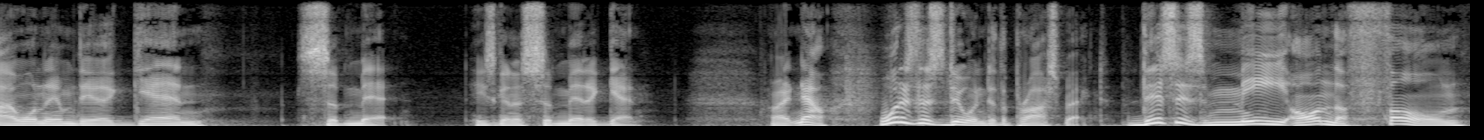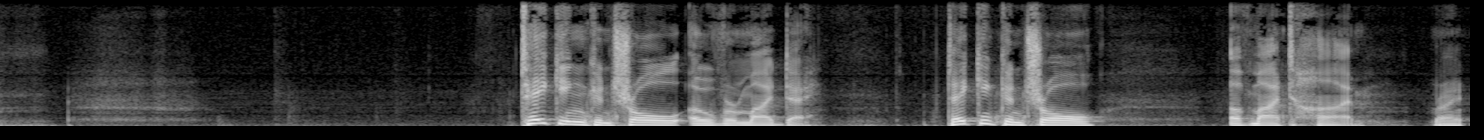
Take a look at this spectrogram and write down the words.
I want him to again submit. He's going to submit again. All right. Now, what is this doing to the prospect? This is me on the phone taking control over my day, taking control of my time, right?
